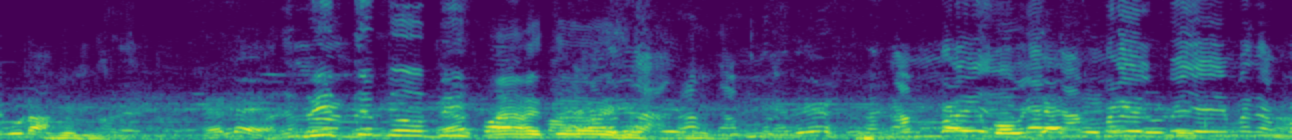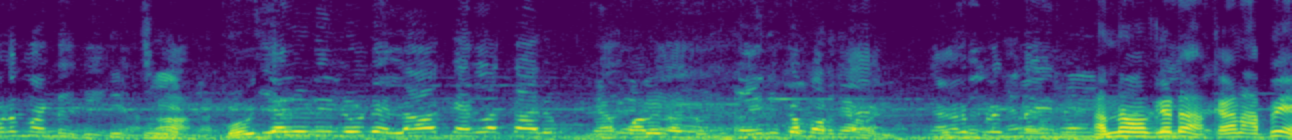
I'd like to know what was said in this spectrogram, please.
കൂടെ. അല്ലേ ആ ഇത് ബോബി. എല്ലാ കേരളക്കാരും എന്നാ നോക്കേട്ടാ കാണാ. അപ്പേ.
